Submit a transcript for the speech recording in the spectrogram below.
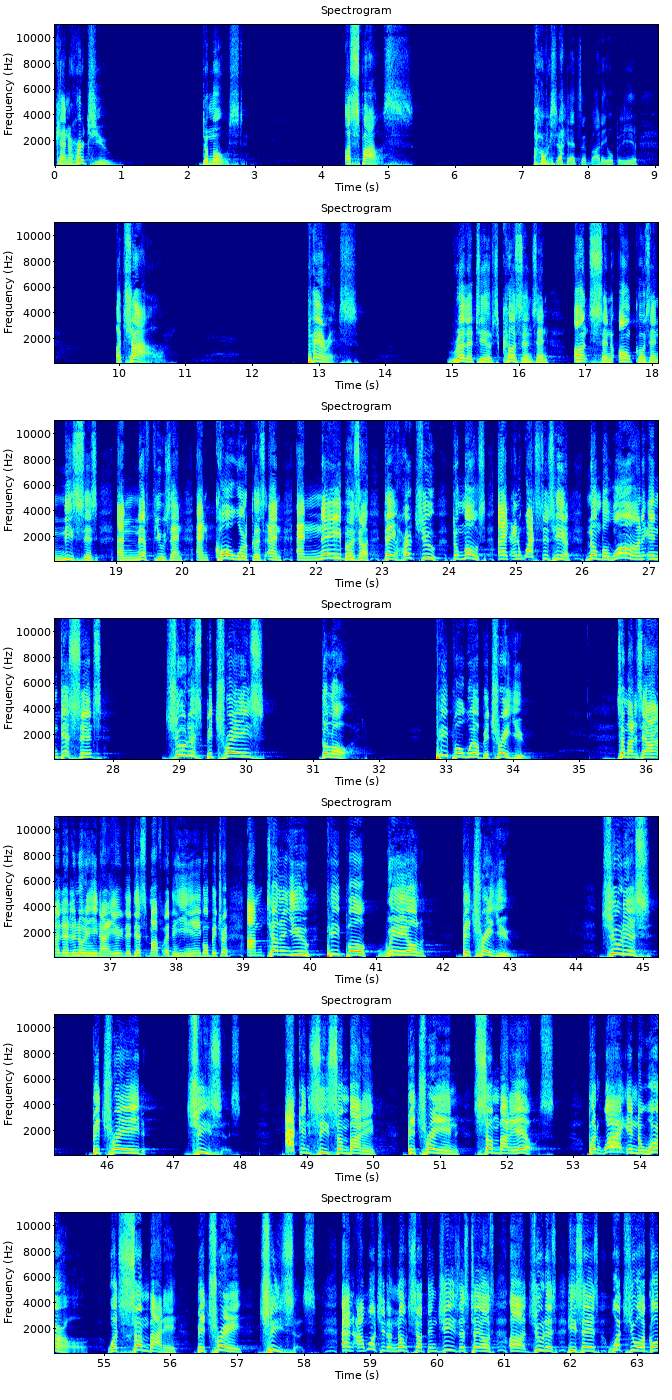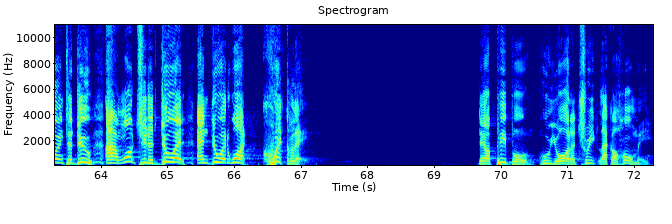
can hurt you the most. A spouse. I wish I had somebody open here. A child. Parents relatives, cousins, and aunts and uncles and nieces and nephews and, and co-workers and, and neighbors. Uh, they hurt you the most. And, and watch this here. Number one, in this sense, Judas betrays the Lord. People will betray you. Somebody say, I, I know he not, that's my, he ain't gonna betray. I'm telling you, people will betray you. Judas betrayed Jesus. I can see somebody betraying somebody else. But why in the world would somebody betray Jesus? And I want you to note something. Jesus tells uh, Judas, he says, What you are going to do, I want you to do it and do it what? Quickly. There are people who you ought to treat like a homie.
